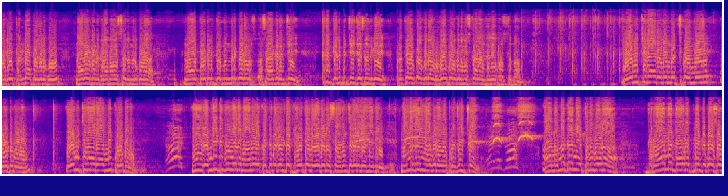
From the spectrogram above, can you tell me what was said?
మరియు తండా ప్రజలకు నారాయణపల్లి గ్రామవాసులందరూ కూడా నా తోటి విద్యార్థులందరికీ కూడా సహకరించి గెలిపించి చేసినందుకు ప్రతి ఒక్కరు కూడా హృదయపూర్వక నమస్కారాలు తెలియపరుస్తున్నాను. ఏమిచ్చినా రుణం తెచ్చుకోండి ఓటు బలం. ఏమిచ్చినా రాంది కులబలం. ఈ రెండింటికి కూడా మానవులు కట్టుబడి ఉంటే జీవితంలో ఏదైనా సాధించగలదు అనేది నమ్మకాన్ని నాకు నా ప్రజలు ఇచ్చారు. ఆ నమ్మకాన్ని ఎప్పుడు కూడా గ్రామ డెవలప్మెంట్ కోసం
